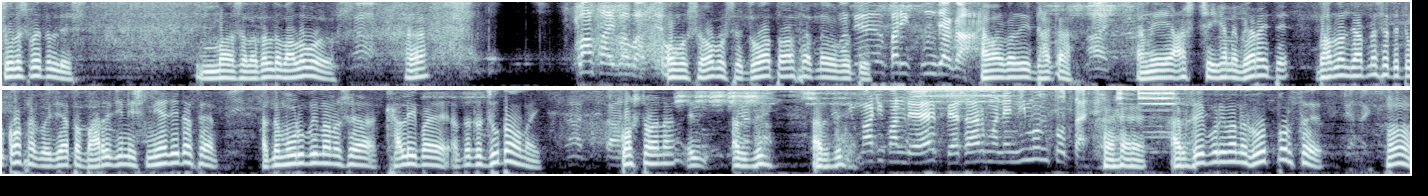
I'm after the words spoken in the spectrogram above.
চল্লিশ পঁয়তাল্লিশ। মাশাল্লাহ তাহলে তো ভালো বয়স। হ্যাঁ? অবশ্যই অবশ্যই। দোয়া তো আছে আপনার প্রতি। আমার বাড়ি ঢাকা। আমি আসছি এখানে বেড়াইতে। ভাবলাম যে আপনার সাথে একটু কথা কই যে এত ভারী জিনিস নিয়ে যেতেছেন আপনি মুরব্বী মানুষ খালি পায়ে আপনার তো জুতাও নাই। কষ্ট হয় না? আর যে আর যে মাটি পারলে পেশার মানে নিমন্ত আর যে পরিমাণে রোদ পড়ছে হুম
